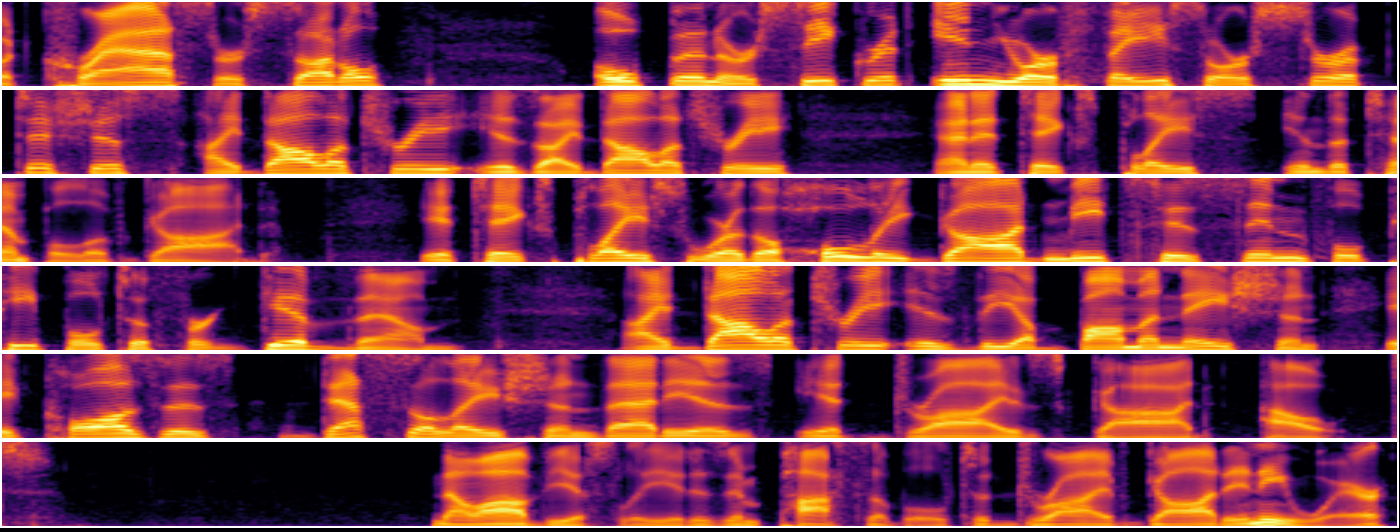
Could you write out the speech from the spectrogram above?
but crass or subtle, open or secret, in your face or surreptitious, idolatry is idolatry, and it takes place in the temple of God. It takes place where the holy God meets his sinful people to forgive them. Idolatry is the abomination. It causes desolation, that is, it drives God out. Now, obviously, it is impossible to drive God anywhere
